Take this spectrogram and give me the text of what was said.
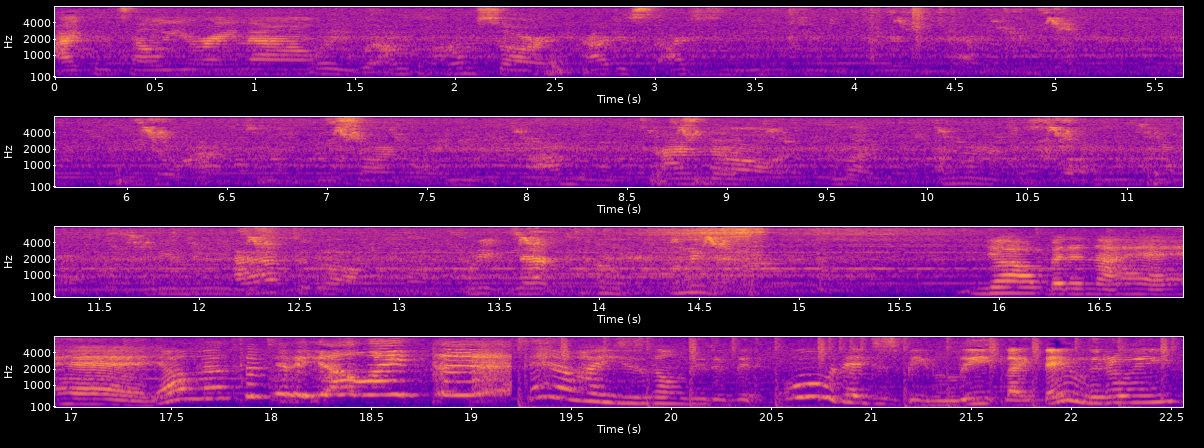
I can tell you right now Wait, but I'm, I'm sorry. I just I just need you to hear me out. You don't have to be sorry about anything. I'm the one to I know. Look, I'm gonna just go. What do you mean? I have to go. What do you, Nat, come here. Let me. just. Y'all better not have had. Y'all left the video like that. Damn, how you just gonna leave the video? Ooh, they just be leave. Like, they literally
